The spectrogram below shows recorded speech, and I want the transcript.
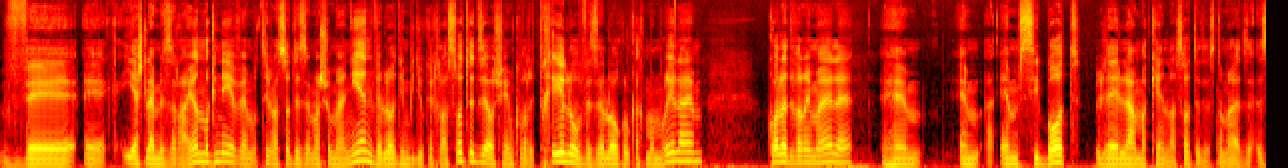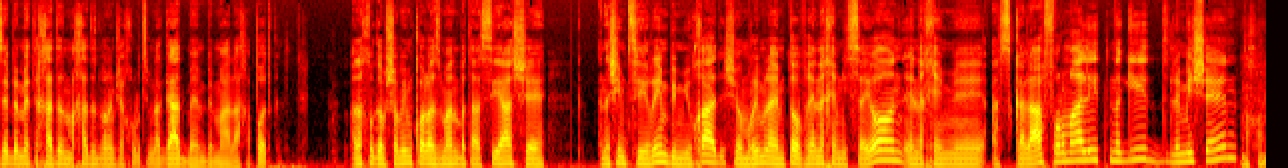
ויש להם איזה רעיון מגניב, והם רוצים לעשות איזה משהו מעניין, ולא יודעים בדיוק איך לעשות את זה, או שהם כבר התחילו וזה לא כל כך ממריא להם. כל הדברים האלה הם, הם, הם, סיבות ללמה כן לעשות את זה. זאת אומרת, זה, זה באמת אחד, אחד הדברים שאנחנו רוצים לגעת בהם במהלך הפודקאסט. אנחנו גם שומעים כל הזמן בתעשייה שאנשים צעירים במיוחד, שאומרים להם, טוב, אין לכם ניסיון, אין לכם אה, השכלה פורמלית, נגיד, למי שאין, נכון.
